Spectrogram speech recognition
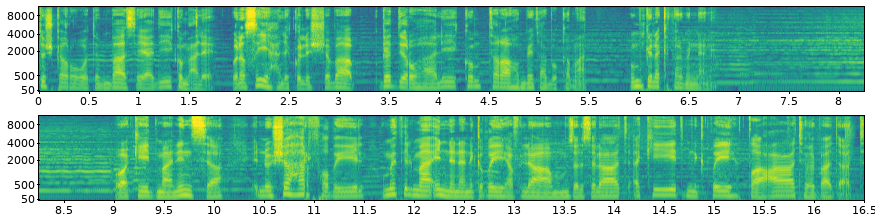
تشكروا وتنباس أيديكم عليه. ونصيحة لكل الشباب قدروا أهاليكم تراهم بيتعبوا كمان. ممكن أكثر مننا. وأكيد ما ننسى إنه شهر فضيل ومثل ما إننا نقضيه أفلام ومسلسلات أكيد بنقضيه طاعات وعبادات.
